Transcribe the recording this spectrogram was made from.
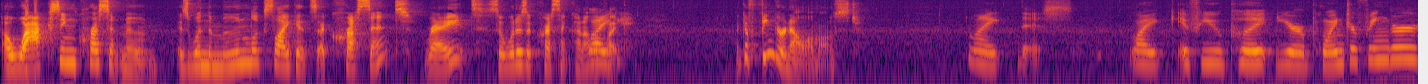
A waxing crescent moon is when the moon looks like it's a crescent, right? So what does a crescent kind of Like, look like? Like a fingernail almost. like this. Like if you put your pointer finger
